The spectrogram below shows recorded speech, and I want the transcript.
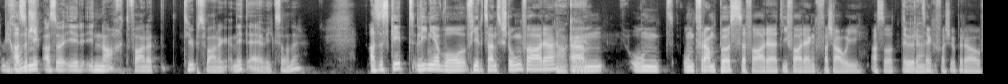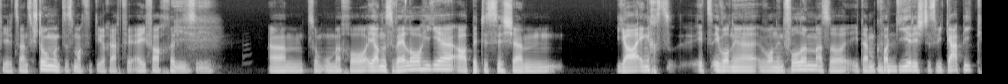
Wie also also, mit- also in, in der Nacht fahren die Typs fahren nicht ewig, oder? Also es gibt Linien, die 24 Stunden fahren. Ah, geil. ähm, und, und vor allem die Busse fahren, die fahren eigentlich fast alle. Also da gibt es eigentlich fast überall 24 Stunden und das macht es natürlich recht viel einfacher Easy. ähm, zum Umkommen. Ich habe ein Velo hier, aber das ist ähm, ja eigentlich jetzt, ich wohne, wohne in Fulham, also in diesem Quartier ist das wie gäbig.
